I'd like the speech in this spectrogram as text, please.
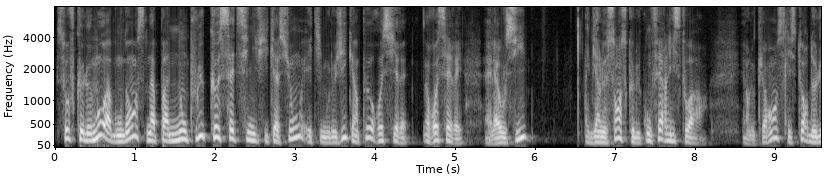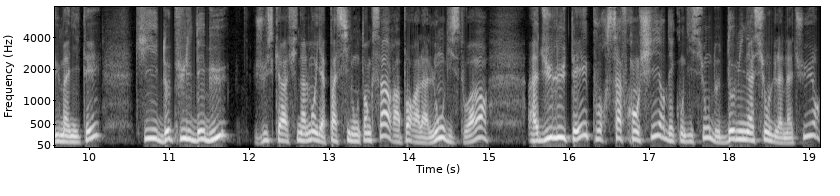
sauf que le mot abondance n'a pas non plus que cette signification étymologique un peu resserrée. Elle a aussi eh bien, le sens que lui confère l'histoire. Et en l'occurrence, l'histoire de l'humanité, qui, depuis le début, jusqu'à finalement il n'y a pas si longtemps que ça, rapport à la longue histoire, a dû lutter pour s'affranchir des conditions de domination de la nature,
